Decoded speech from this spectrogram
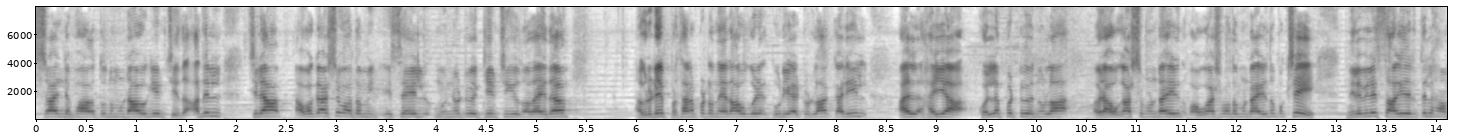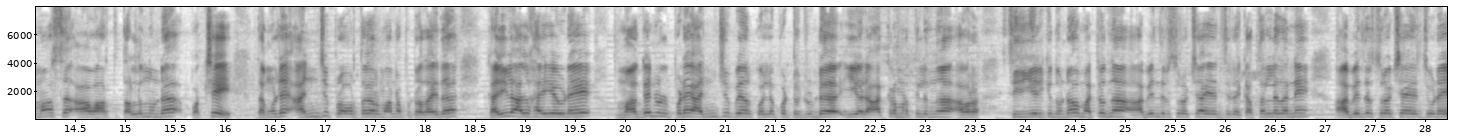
ഇസ്രായേലിന്റെ ഭാഗത്തുനിന്നും ഉണ്ടാവുകയും ചെയ്തത്. അതിൽ ചില അവകാശവാദം ഇസ്രായേൽ മുന്നോട്ട് വയ്ക്കുകയും ചെയ്യുന്നു. അതായത് അവരുടെ പ്രധാനപ്പെട്ട നേതാവ് കൂടിയായിട്ടുള്ള കലീൽ അൽ ഹയ്യ കൊല്ലപ്പെട്ടു എന്നുള്ള ഒരു അവകാശമുണ്ടായിരുന്നു അവകാശവാദം ഉണ്ടായിരുന്നു പക്ഷേ നിലവിലെ സാഹചര്യത്തിൽ ഹമാസ് ആ വാർത്ത തള്ളുന്നുണ്ട്. പക്ഷേ തങ്ങളുടെ അഞ്ച് പ്രവർത്തകർ മരണപ്പെട്ടു. അതായത് കലീൽ അൽ ഹയ്യയുടെ മകൻ ഉൾപ്പെടെ അഞ്ചു പേർ കൊല്ലപ്പെട്ടിട്ടുണ്ട് ഈ ഒരു ആക്രമണത്തിൽ നിന്ന് അവർ സ്ഥിരീകരിക്കുന്നുണ്ട്. മറ്റൊന്ന് ആഭ്യന്തര സുരക്ഷാ ഏജൻസിയുടെ ഖത്തറിലെ തന്നെ ആഭ്യന്തര സുരക്ഷാ ഏജൻസിയുടെ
